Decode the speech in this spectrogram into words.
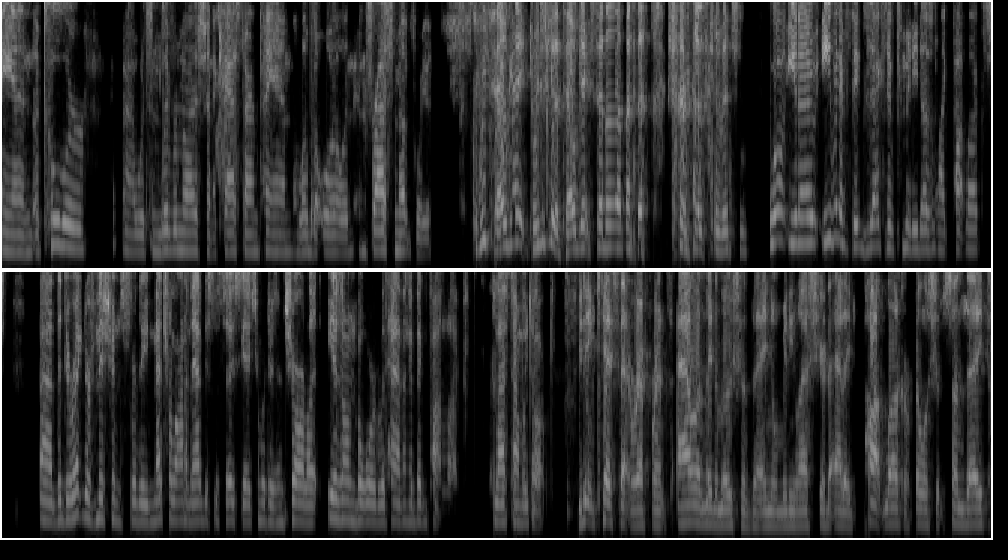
and a cooler uh, with some liver mush and a cast iron pan, a little bit of oil, and, and fry some up for you. Can we tailgate? Can we just get a tailgate set up at the Cinematic Convention? Well, you know, even if the executive committee doesn't like potlucks, uh, the director of missions for the Metrolina Baptist Association, which is in Charlotte, is on board with having a big potluck. Last time we talked. If you didn't catch that reference, Alan made a motion at the annual meeting last year to add a potluck or fellowship Sunday to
